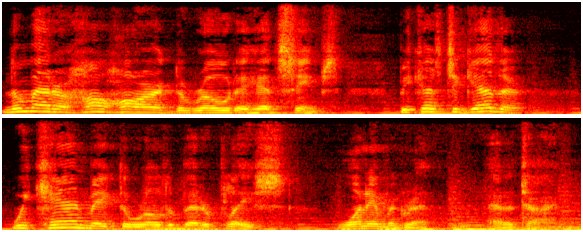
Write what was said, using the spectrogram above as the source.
no matter how hard the road ahead seems, because together we can make the world a better place, one immigrant at a time.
